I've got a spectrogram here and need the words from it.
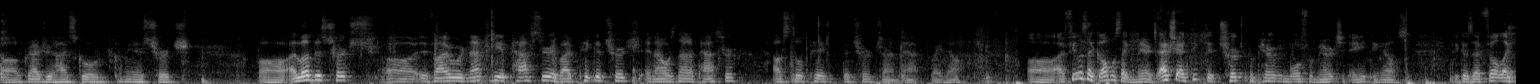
a graduate high school coming to this church. Uh, I love this church. Uh, if I were not to be a pastor, if I pick a church and I was not a pastor, I'll still pick the church I'm at right now. Uh, I feel it's like almost like marriage. Actually, I think the church prepared me more for marriage than anything else, because I felt like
